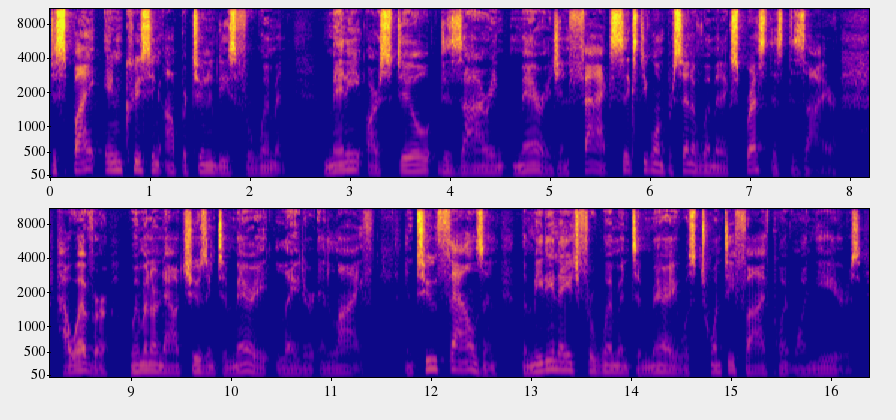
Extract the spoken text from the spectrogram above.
Despite increasing opportunities for women, many are still desiring marriage. In fact, 61% of women express this desire. However, women are now choosing to marry later in life. In 2000, the median age for women to marry was 25.1 years.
